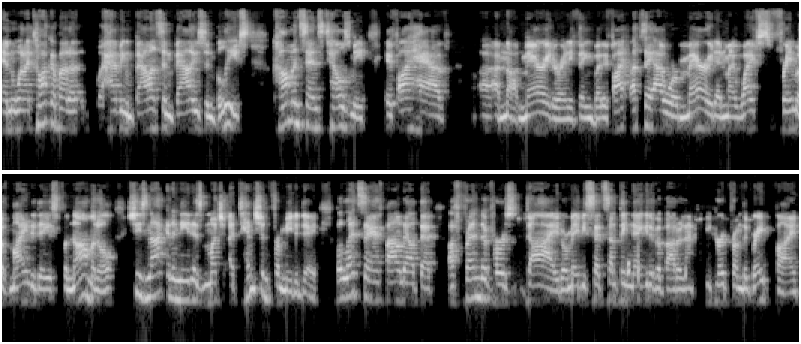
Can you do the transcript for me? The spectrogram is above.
And when I talk about uh, having balance and values and beliefs, common sense tells me if I have I'm not married or anything, but if I, let's say I were married and my wife's frame of mind today is phenomenal, she's not going to need as much attention from me today. But let's say I found out that a friend of hers died or maybe said something negative about her that she heard from the grapevine.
